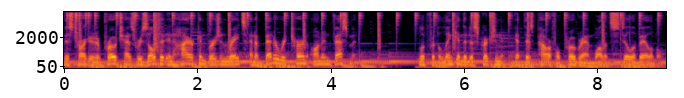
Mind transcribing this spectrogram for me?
This targeted approach has resulted in higher conversion rates and a better return on investment. Look for the link in the description and get this powerful program while it's still available.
